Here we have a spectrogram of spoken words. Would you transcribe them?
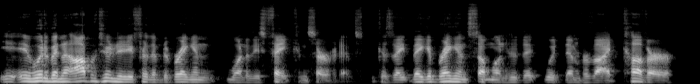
it would have been an opportunity for them to bring in one of these fake conservatives because they, they could bring in someone who they, would then provide cover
